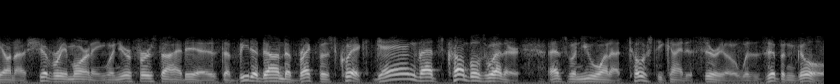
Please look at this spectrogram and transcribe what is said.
On a shivery morning when your first idea is to beat it down to breakfast quick, gang, that's Crumbles weather. That's when you want a toasty kind of cereal with zip and go.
